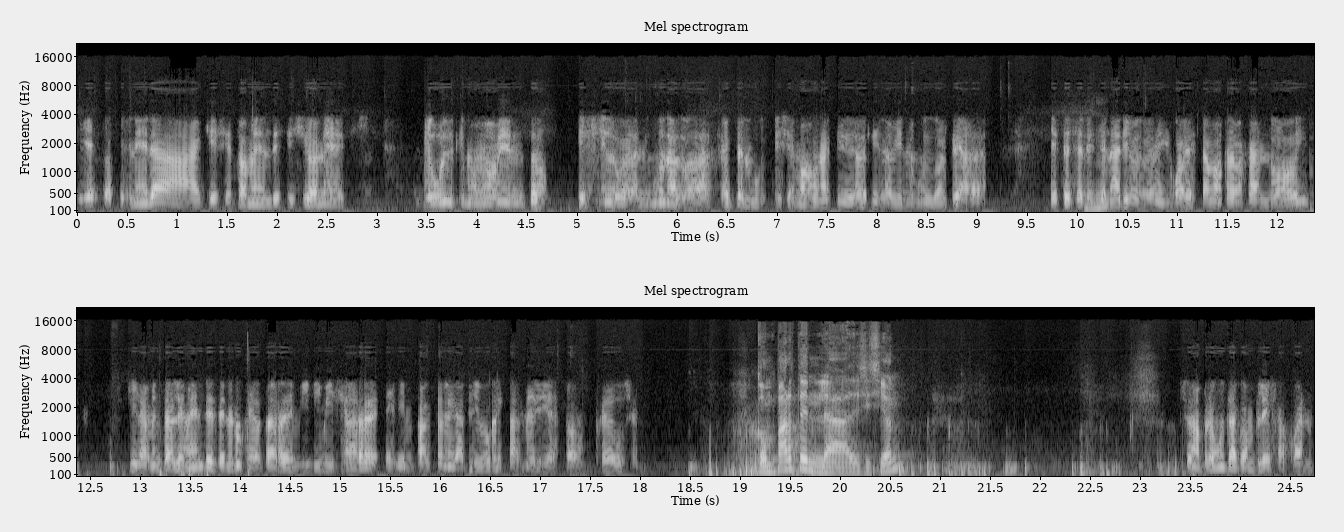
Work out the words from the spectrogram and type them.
y esto genera que se tomen decisiones de último momento que sin lugar a ninguna duda afectan muchísimo a una actividad que ya viene muy golpeada. Este es el escenario en el cual estamos trabajando hoy y lamentablemente tenemos que tratar de minimizar el impacto negativo que estas medidas producen. ¿Comparten la decisión? Es una pregunta compleja, Juan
